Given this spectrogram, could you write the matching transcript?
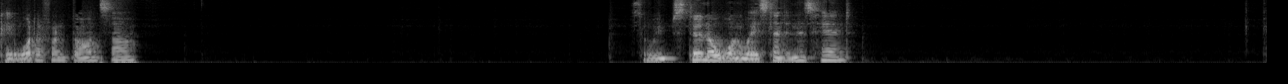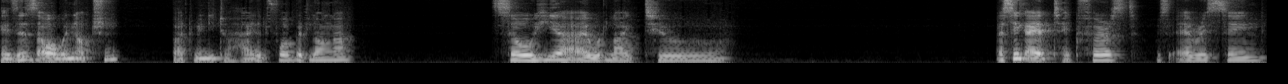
Okay, Waterfront Bouncer. So we still know one Wasteland in his hand. Okay, this is our win option, but we need to hide it for a bit longer. So here I would like to... I think I attack first with everything.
